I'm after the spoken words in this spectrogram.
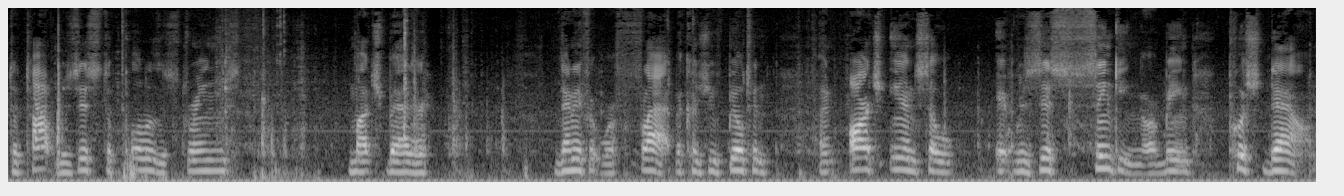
the top resists the pull of the strings much better than if it were flat because you've built an, an arch in so it resists sinking or being pushed down.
